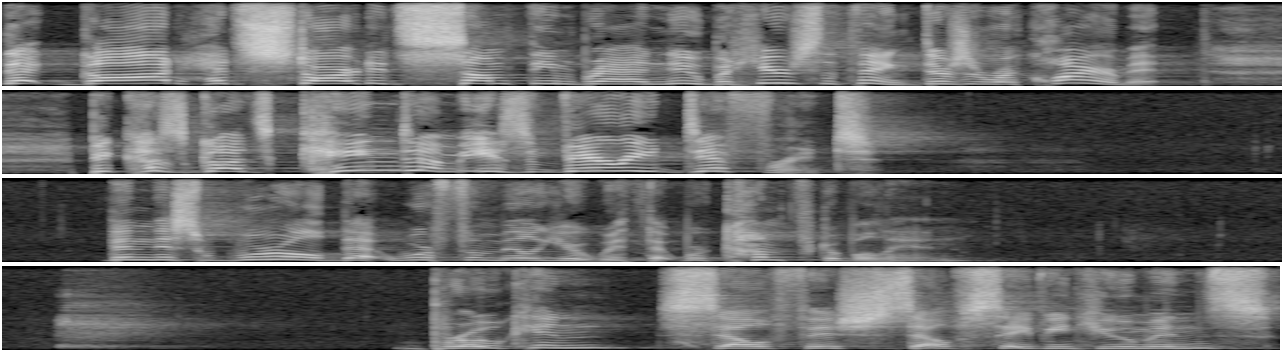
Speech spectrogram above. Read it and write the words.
that God had started something brand new. But here's the thing there's a requirement because God's kingdom is very different than this world that we're familiar with, that we're comfortable in. Broken, selfish, self saving humans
